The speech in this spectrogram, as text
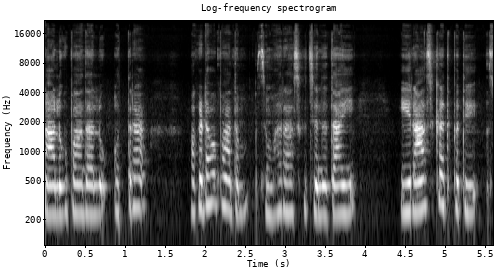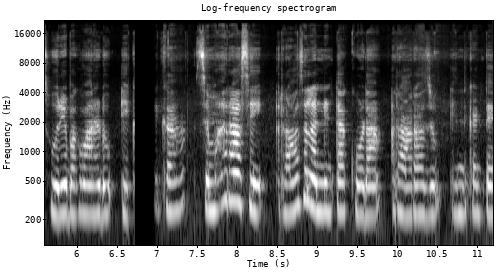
నాలుగు పాదాలు ఉత్తర ఒకటవ పాదం సింహరాశికి చెందుతాయి. ఈ రాశికి అధిపతి సూర్యభగవానుడు ఇక ఇక సింహరాశి రాజులన్నింటా కూడా రారాజు. ఎందుకంటే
